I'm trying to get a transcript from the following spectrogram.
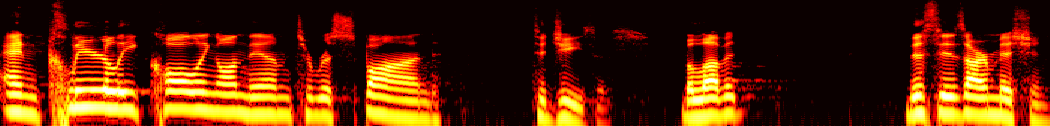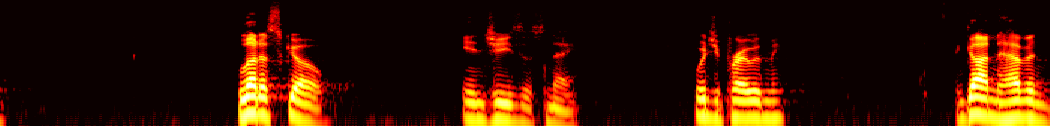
and clearly calling on them to respond to Jesus. Beloved, this is our mission. Let us go in Jesus' name. Would you pray with me? God in heaven,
